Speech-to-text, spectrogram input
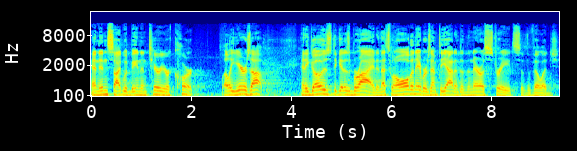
and inside would be an interior court. Well, a years up and he goes to get his bride, and that's when all the neighbors empty out into the narrow streets of the village.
